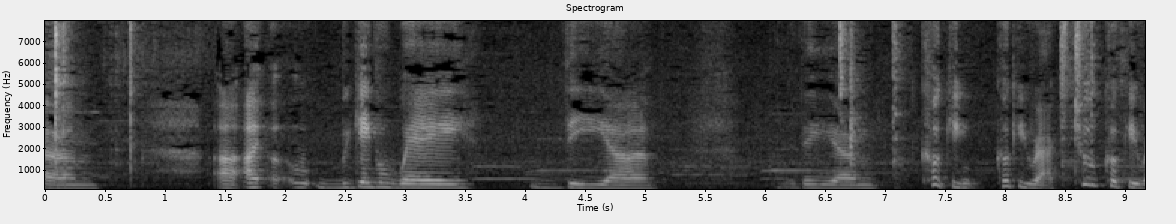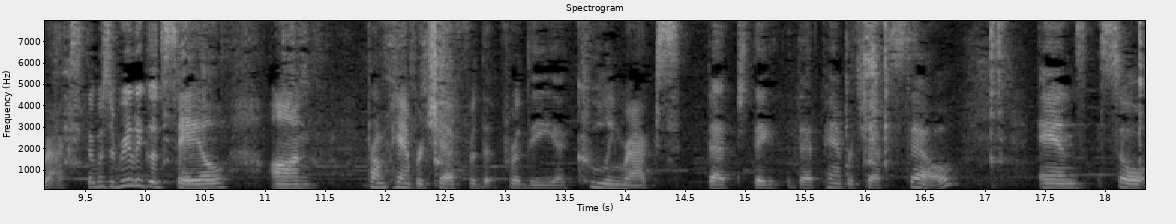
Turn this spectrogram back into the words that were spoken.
um, uh, I, uh, we gave away the uh, the um, cookie cookie racks, two cookie racks. There was a really good sale on from Pampered Chef for the for the uh, cooling racks that they that Pampered Chef sell, and so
